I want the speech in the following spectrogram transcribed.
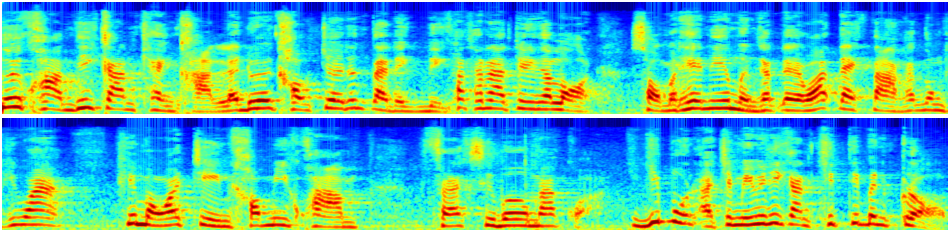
ด้วยความที่การแข่งขันและด้วย culture ตั้งแต่เด็กๆพัฒนาตัวเองตลอดสองประเทศนี้เหมือนกันแต่ว่าแตกต่างกันตรงที่ว่าพี่มองว่าจีนเขามีความ flexible มากกว่า ญี่ปุ่นอาจจะมีวิธีการคิดที่เป็นกรอบ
